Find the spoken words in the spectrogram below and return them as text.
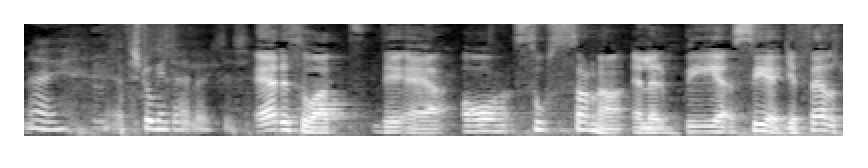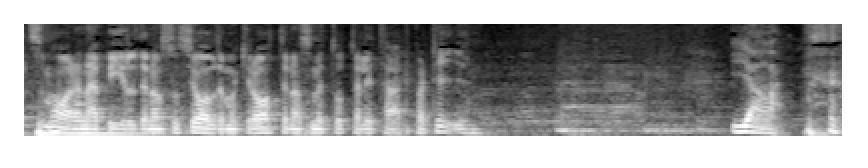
nej, jag förstod inte heller riktigt. Är det så att det är A. sossarna eller B. Segerfeldt som har den här bilden av Socialdemokraterna som ett totalitärt parti? Ja.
